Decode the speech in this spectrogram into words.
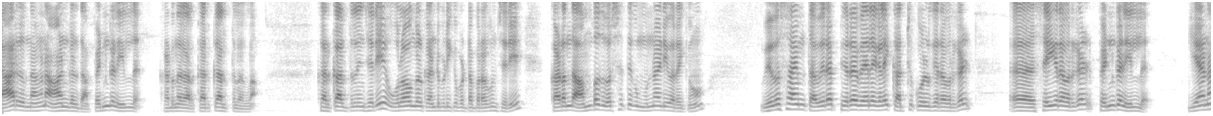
யார் இருந்தாங்கன்னா ஆண்கள் தான். பெண்கள் இல்லை. கடந்த கால கற்காலத்துலலாம். கற்காலத்துலேயும் சரி உலோகங்கள் கண்டுபிடிக்கப்பட்ட பிறகும் சரி கடந்த ஐம்பது வருஷத்துக்கு முன்னாடி வரைக்கும் விவசாயம் தவிர பிற வேலைகளை கற்றுக்கொள்கிறவர்கள் செய்கிறவர்கள் பெண்கள் இல்லை. ஏன்னா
